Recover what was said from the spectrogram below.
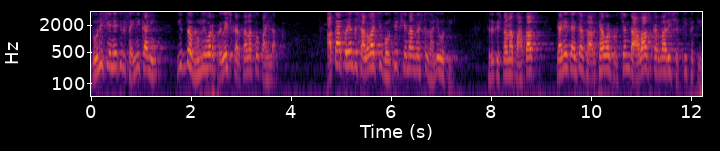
दोन्ही सेनेतील सैनिकांनी युद्धभूमीवर प्रवेश करताना तो पाहिला. आतापर्यंत शाल्वाची भौतिक सेना नष्ट झाली होती. श्रीकृष्णांना पाहताच त्याने त्यांच्या सारथ्यावर प्रचंड आवाज करणारी शक्ती फेकली.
